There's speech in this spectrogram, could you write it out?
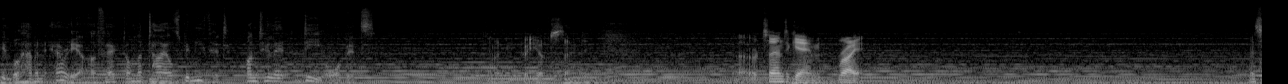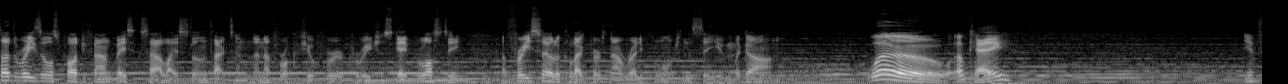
it will have an area effect on the tiles beneath it until it deorbits. I can put you up to 70 return to game. Right. Inside the resource pod you found basic satellites still intact and enough rocket fuel for to reach escape velocity. A free solar collector is now ready for launch in the city of Magan. Whoa! Okay. If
